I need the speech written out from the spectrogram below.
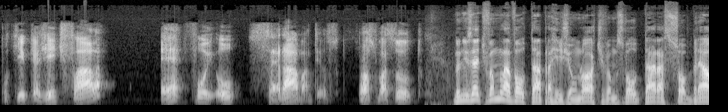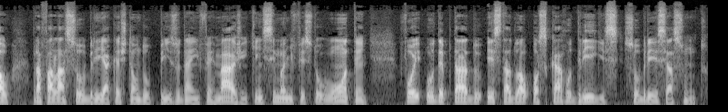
Porque o que a gente fala é, foi ou será, Matheus. Próximo assunto. Donizete, vamos lá voltar para a região norte, vamos voltar a Sobral para falar sobre a questão do piso da enfermagem. Quem se manifestou ontem foi o deputado estadual Oscar Rodrigues sobre esse assunto.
